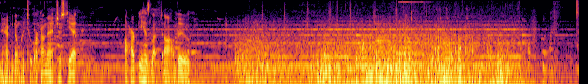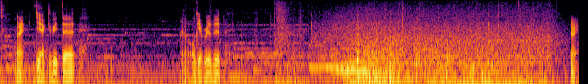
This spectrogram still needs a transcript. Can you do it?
I have no one to work on that just yet. A harpy has left. Aw, oh, boo. Deactivate that. And we'll get rid of it. Alright.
